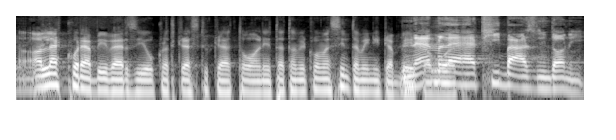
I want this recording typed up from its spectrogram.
a legkorábbi verziókat kezdtük el tolni, tehát amikor már szinte még inkább Nem volt. lehet hibázni, Dani.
